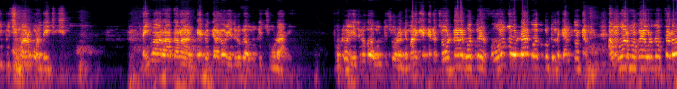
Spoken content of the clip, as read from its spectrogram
ఈ పిచ్చి మానుకోండి దయచేసి. దైవారాధన అంటే విగ్రహం ఎదురుగా ఉండి చూడాలి. ఫోటో ఎదురుగా ఉండి చూడండి. మనకి ఏంటంటే చూడడానికి ఓపిక లేదు. ఫోన్ చూడడానికి ఓపిక ఉంటుంది. గంటలో గంట. అమ్మవారి ముఖం ఎవడు చూస్తాడు?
